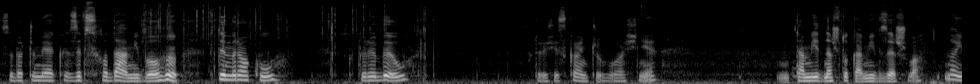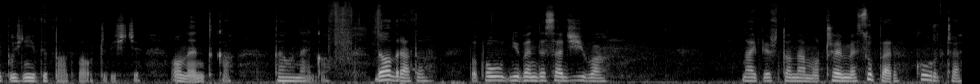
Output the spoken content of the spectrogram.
Zobaczymy jak ze wschodami, bo w tym roku, który był, który się skończył właśnie, tam jedna sztuka mi wzeszła. No i później wypadła oczywiście onentka pełnego. Dobra, to po południu będę sadziła. Najpierw to namoczymy. Super, kurczę.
